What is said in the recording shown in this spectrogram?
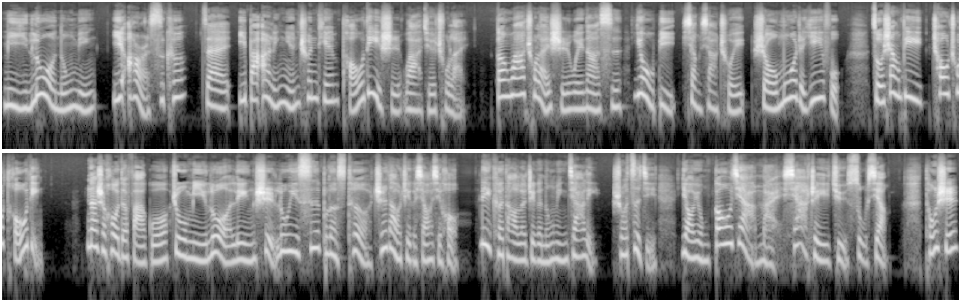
米洛农民伊奥尔斯科在1820年春天刨地时挖掘出来。刚挖出来时，维纳斯右臂向下垂，手摸着衣服，左上臂超出头顶。那时候的法国驻米洛领事路易斯·布勒斯特知道这个消息后，立刻到了这个农民家里，说自己要用高价买下这一具塑像，同时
